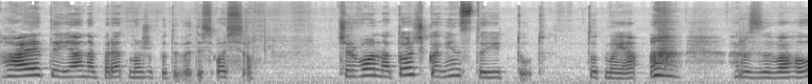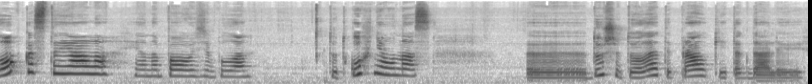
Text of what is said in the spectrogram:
гаяти, я наперед можу подивитись. Ось о. Червона точка, він стоїть тут. Тут моя грузова головка стояла, я на паузі була. Тут кухня у нас, е, душі, туалети, пралки і так далі.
